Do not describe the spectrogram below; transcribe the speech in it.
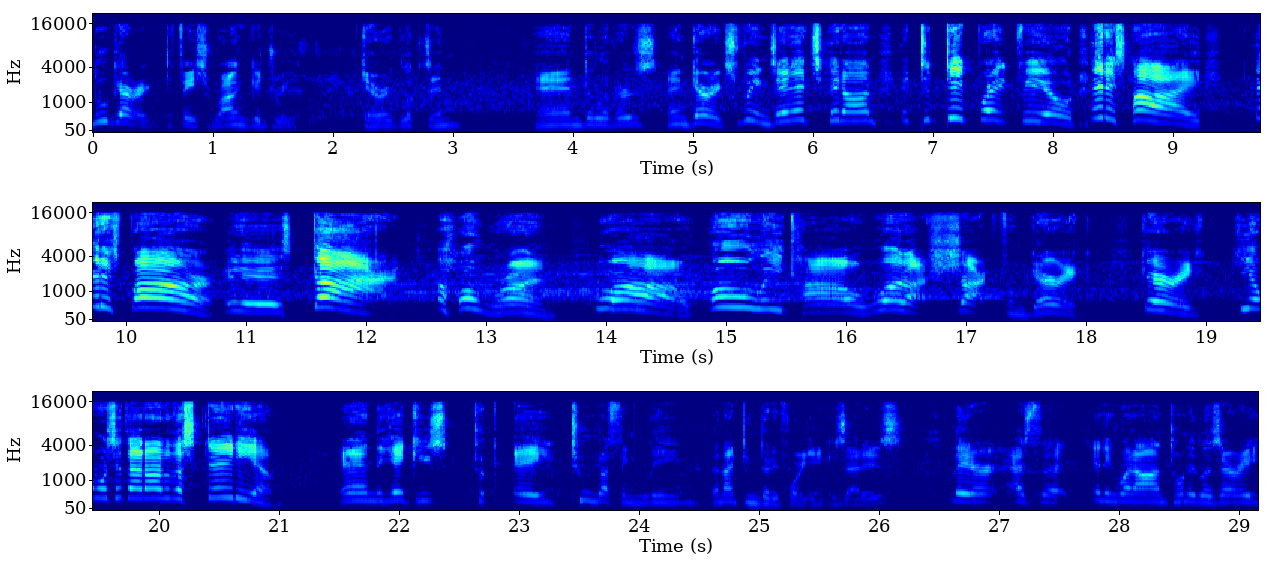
Lou Gehrig to face Ron Guidry. Gehrig looks in and delivers, and Gehrig swings, and it's hit on into deep right field. It is high. It is far. It is gone. A home run. Wow! Holy cow! What a shot from Gehrig. Gehrig, he almost hit that out of the stadium. And the Yankees took a 2 0 lead, the 1934 Yankees, that is. Later, as the inning went on, Tony Lazzeri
